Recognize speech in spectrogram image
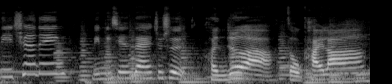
你确定？明明现在就是很热啊，走开啦！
